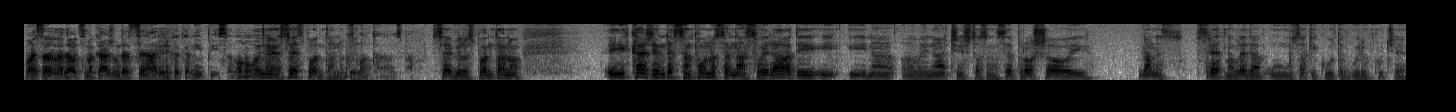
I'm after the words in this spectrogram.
Moram sad gledalcima kažem da scenarij nikakav nije pisan, ono je ne, sve spontano bilo. spontano ispalo. Sve je bilo spontano. I kažem da sam ponosan na svoj rad i, i, i na ovaj način što sam sve prošao i danas sretno gledam u svaki kutak burom kuće.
